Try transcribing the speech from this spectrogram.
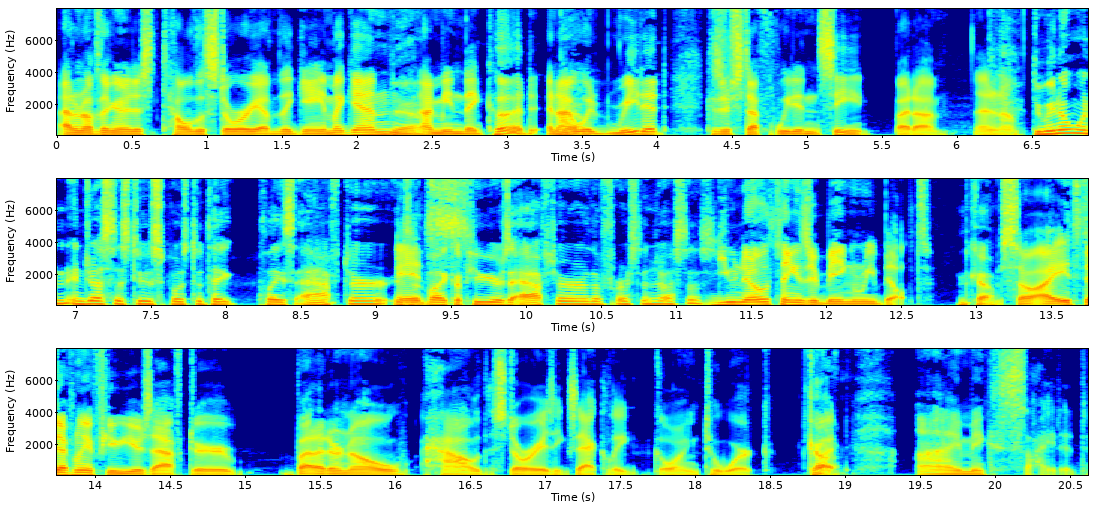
I don't know if they're going to just tell the story of the game again. Yeah. I mean, they could, and I would read it because there's stuff we didn't see. But um, I don't know. Do we know when Injustice 2 is supposed to take place after? Is it like a few years after the first Injustice? You know, things are being rebuilt. Okay. So I, it's definitely a few years after, but I don't know how the story is exactly going to work. Got but I'm excited.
